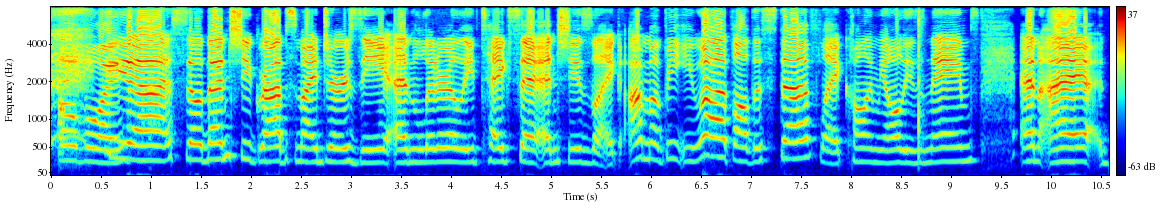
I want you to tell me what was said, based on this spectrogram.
Oh boy. Yeah, so then she grabs my jersey and literally takes it and she's like, I'm gonna beat you up, all this stuff, like calling me all these names. And I,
